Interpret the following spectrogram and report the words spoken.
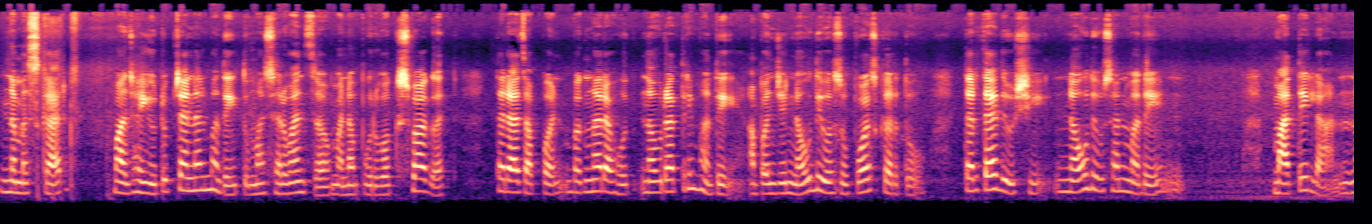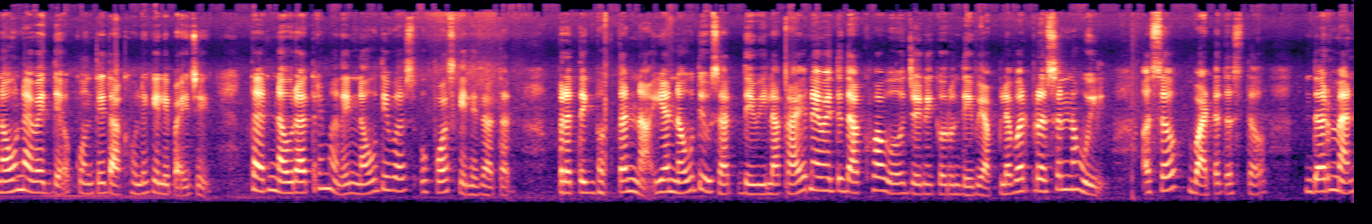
नमस्कार. माझ्या यूट्यूब चॅनलमध्ये तुम्हा सर्वांचं मनपूर्वक स्वागत. तर आज आपण बघणार आहोत नवरात्रीमध्ये आपण जे नऊ दिवस उपवास करतो तर त्या दिवशी नऊ दिवसांमध्ये मातेला नऊ नैवेद्य कोणते दाखवले गेले पाहिजे? तर नवरात्रीमध्ये नऊ दिवस उपवास केले जातात. प्रत्येक भक्तांना या नऊ दिवसात देवीला काय नैवेद्य दाखवावं जेणेकरून देवी आपल्यावर प्रसन्न होईल असं वाटत असतं. दरम्यान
